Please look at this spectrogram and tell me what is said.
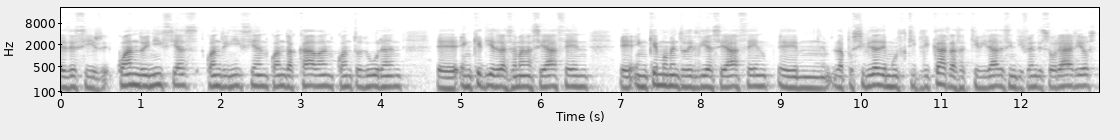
Es decir, cuándo inicias, cuándo inician, cuándo acaban, cuánto duran, en qué día de la semana se hacen, eh, en qué momento del día se hacen, em, la posibilidad de multiplicar las actividades en diferentes horarios.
